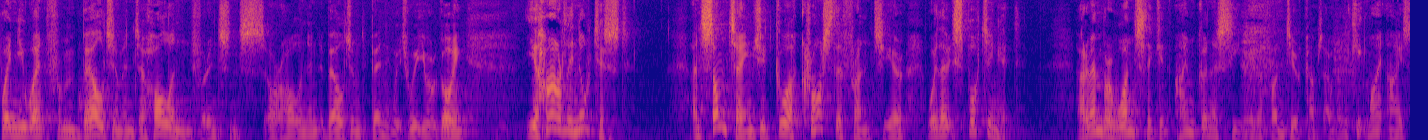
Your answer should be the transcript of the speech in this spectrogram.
When you went from Belgium into Holland, for instance, or Holland into Belgium, depending which way you were going, you hardly noticed. And sometimes you'd go across the frontier without spotting it. I remember once thinking, I'm going to see where the frontier comes. I'm going to keep my eyes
